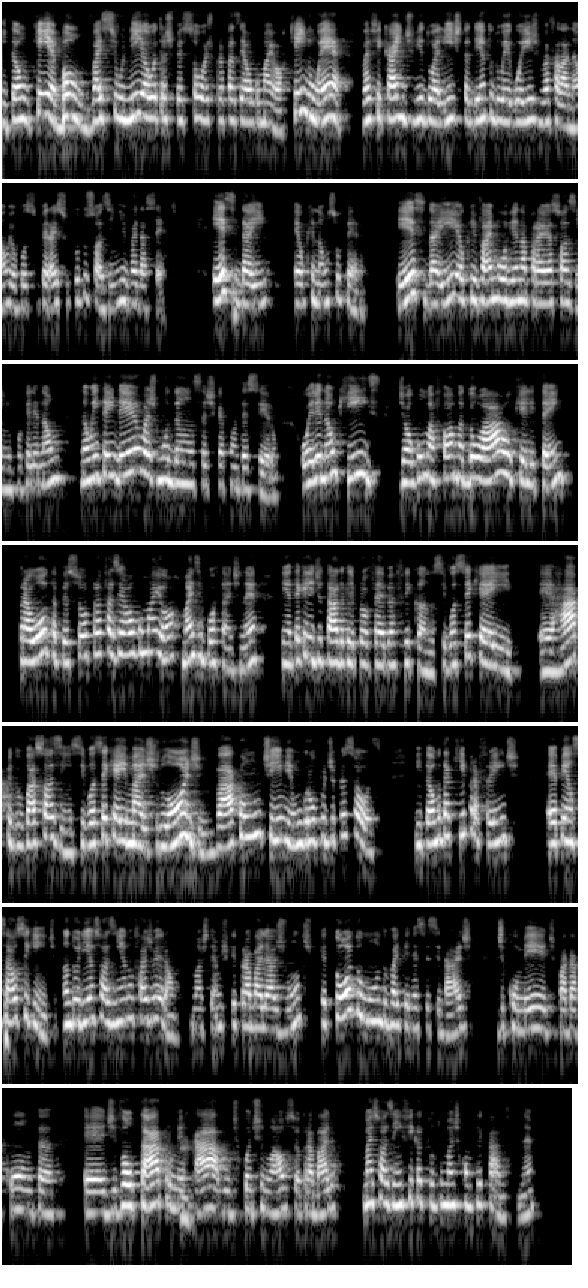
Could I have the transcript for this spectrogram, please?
Então, quem é bom vai se unir a outras pessoas para fazer algo maior. Quem não é, vai ficar individualista dentro do egoísmo, vai falar: não, eu vou superar isso tudo sozinho e vai dar certo. Esse daí é o que não supera. Esse daí é o que vai morrer na praia sozinho, porque ele não, não entendeu as mudanças que aconteceram, ou ele não quis, de alguma forma, doar o que ele tem para outra pessoa para fazer algo maior, mais importante, né? Tem até aquele ditado, aquele provérbio africano: se você quer ir é, rápido, vá sozinho. Se você quer ir mais longe, vá com um time, um grupo de pessoas. Então, daqui para frente, é pensar o seguinte: andorinha sozinha não faz verão. Nós temos que trabalhar juntos, porque todo mundo vai ter necessidade de comer, de pagar conta, é, de voltar para o hum. mercado, de continuar o seu trabalho, mas sozinho fica tudo mais complicado, né?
